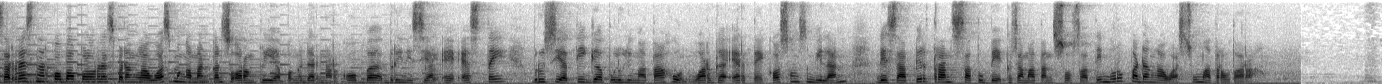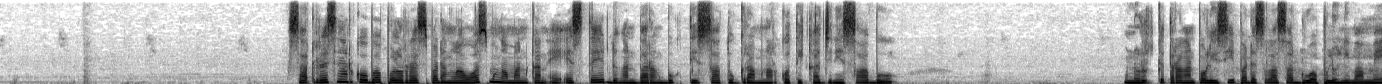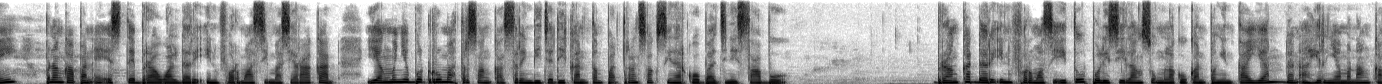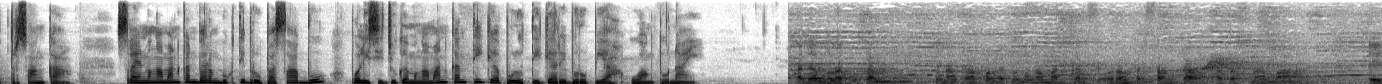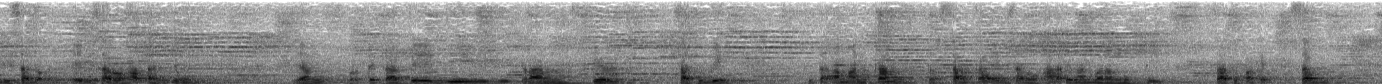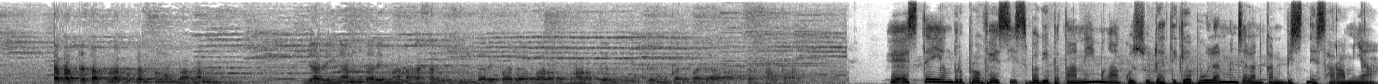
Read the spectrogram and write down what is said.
Satres Narkoba Polres Padang Lawas mengamankan seorang pria pengedar narkoba berinisial EST berusia 35 tahun, warga RT 09, Desa Pirtrans 1B, Kecamatan Sosa Timur, Padang Lawas, Sumatera Utara. Satres Narkoba Polres Padang Lawas mengamankan EST dengan barang bukti 1 gram narkotika jenis sabu. Menurut keterangan polisi pada Selasa 25 Mei, penangkapan EST berawal dari informasi masyarakat yang menyebut rumah tersangka sering dijadikan tempat transaksi narkoba jenis sabu. Berangkat dari informasi itu, polisi langsung melakukan pengintaian dan akhirnya menangkap tersangka. Selain mengamankan barang bukti berupa sabu, polisi juga mengamankan Rp33.000 uang tunai. Ada melakukan penangkapan atau mengamankan seorang tersangka atas nama Edi, Saroha Tanjung yang berTKP di Transpir 1B. Kita amankan tersangka Edi Saroha dengan barang bukti satu paket sabu. Kita akan tetap melakukan pengembangan jaringan dari mana asal usul daripada barang harap yang ditemukan pada tersangka. EST yang berprofesi sebagai petani mengaku sudah tiga bulan menjalankan bisnis haramnya.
